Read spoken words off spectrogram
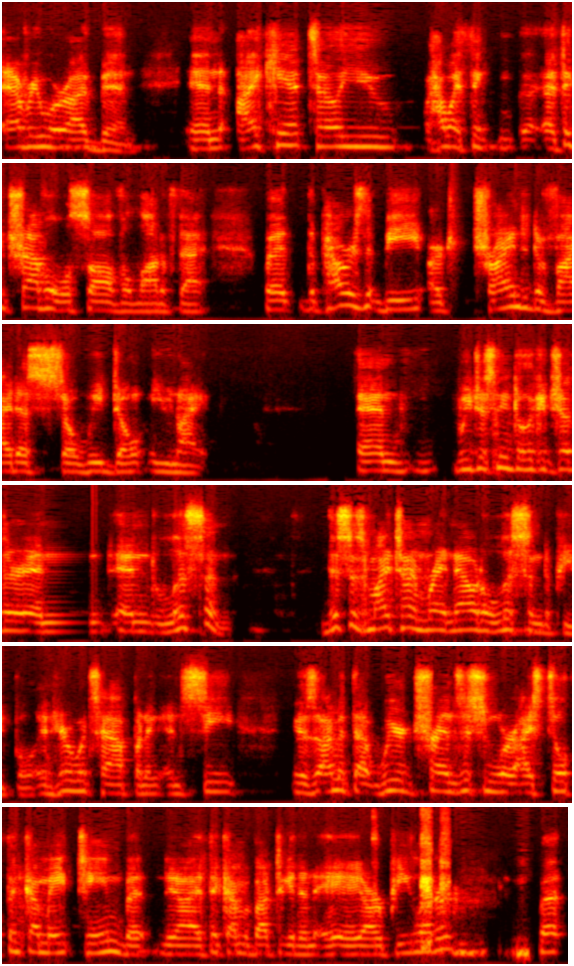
everywhere I've been. And I can't tell you how I think, I think travel will solve a lot of that. But the powers that be are trying to divide us so we don't unite. And we just need to look at each other and, and listen. This is my time right now to listen to people and hear what's happening and see because I'm at that weird transition where I still think I'm 18, but you know, I think I'm about to get an AARP letter. But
